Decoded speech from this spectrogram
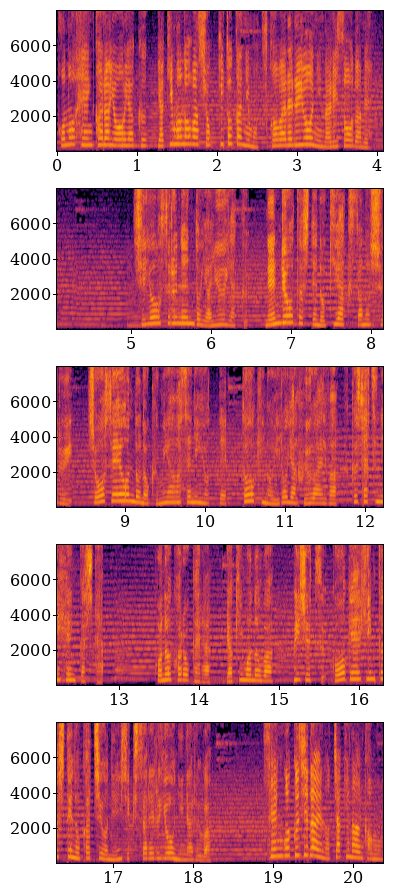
この辺からようやく焼き物が食器とかにも使われるようになりそうだね。使用する粘土や釉薬、燃料としての木や草の種類、焼成温度の組み合わせによって陶器の色や風合いは複雑に変化した。この頃から焼き物は美術、工芸品としての価値を認識されるようになるわ。戦国時代の茶器なんかも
